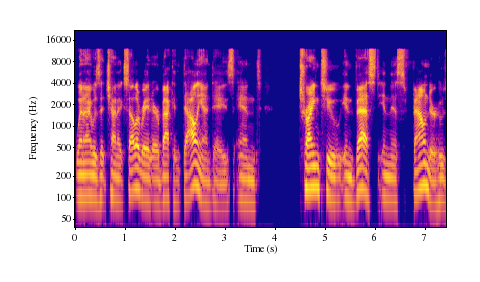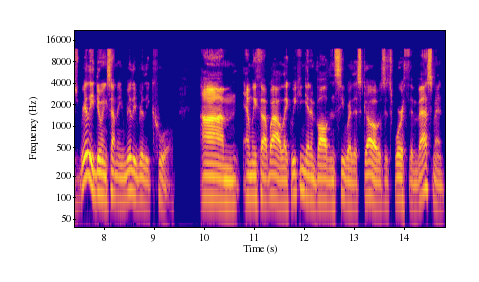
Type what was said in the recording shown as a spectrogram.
when i was at china accelerator back in dalian days and trying to invest in this founder who's really doing something really really cool. Um and we thought wow like we can get involved and see where this goes. It's worth the investment.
